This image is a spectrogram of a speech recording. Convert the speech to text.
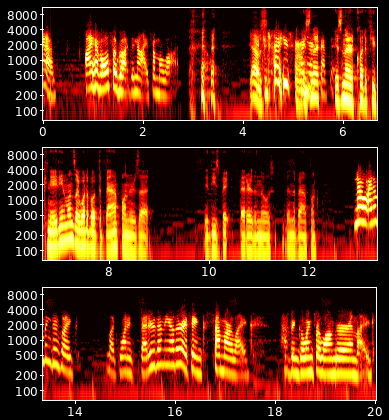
Yeah, I have also got denied from a lot. yeah, I It's was, nice isn't there accepted. isn't there quite a few Canadian ones? Like, what about the Banff one? Or is that are these bit better than those than the Banff one? No, I don't think there's like like one is better than the other. I think some are like have been going for longer and like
